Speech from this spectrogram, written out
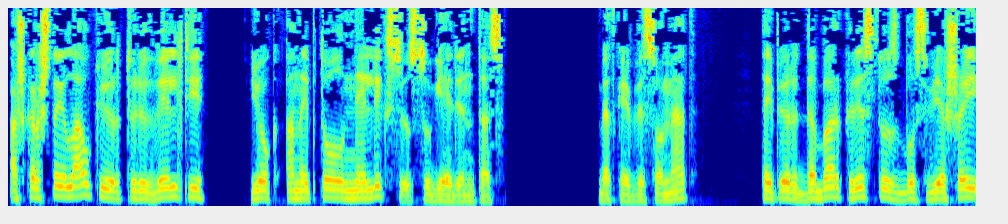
Aš karštai laukiu ir turiu viltį, jog anaip tol neliksiu sugėdintas. Bet kaip visuomet, taip ir dabar Kristus bus viešai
